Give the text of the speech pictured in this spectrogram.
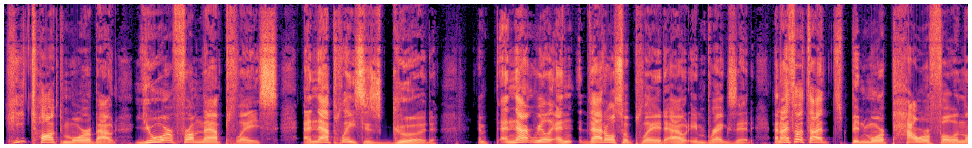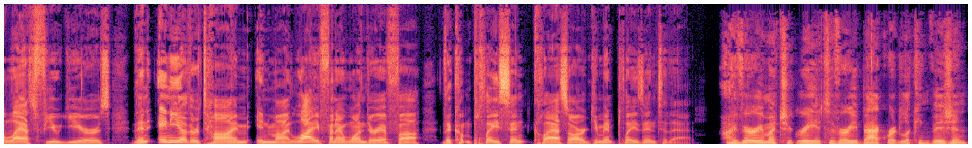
he talked more about you are from that place and that place is good. And, and that really, and that also played out in Brexit. And I thought that's been more powerful in the last few years than any other time in my life. And I wonder if uh, the complacent class argument plays into that. I very much agree. It's a very backward looking vision.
